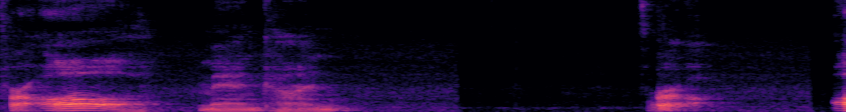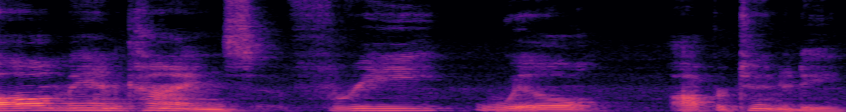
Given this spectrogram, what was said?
for all mankind, for all mankind's free will opportunity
